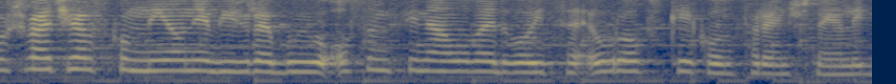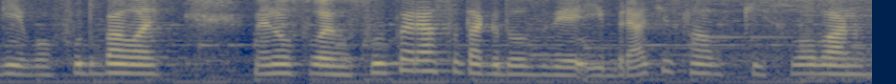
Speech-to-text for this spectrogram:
Po švajčiarskom Nione vyžrebujú 8 finálové dvojice Európskej konferenčnej ligy vo futbale. Meno svojho súpera sa tak dozvie i bratislavský Slovan.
